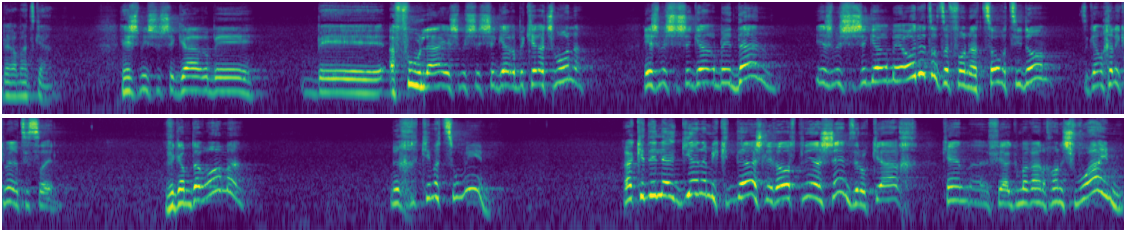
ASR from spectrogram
ברמת גן. יש מישהו שגר בעפולה, יש מישהו שגר בקריית שמונה. יש מישהו שגר בדן. יש מישהו שגר בעוד יותר צפונה, צור, צידון. זה גם חלק מארץ ישראל. וגם דרומה. מרחקים עצומים. רק כדי להגיע למקדש, לראות פני השם, זה לוקח, כן, לפי הגמרא, נכון? שבועיים,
